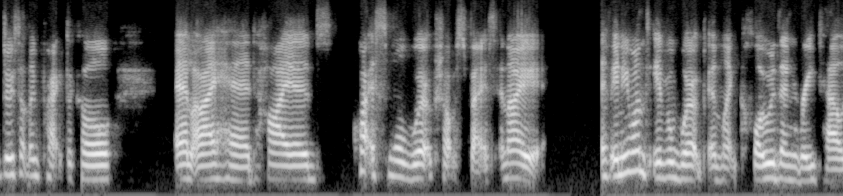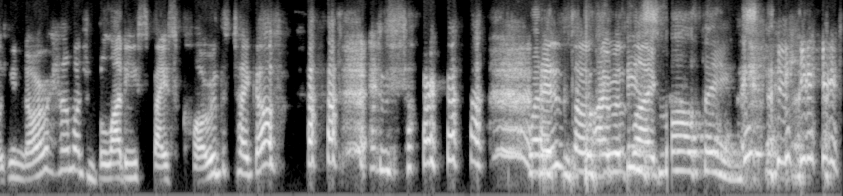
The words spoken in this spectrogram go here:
do something practical. And I had hired quite a small workshop space. And I, if anyone's ever worked in like clothing retail, you know how much bloody space clothes take up. and so, and so I was like, small things.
